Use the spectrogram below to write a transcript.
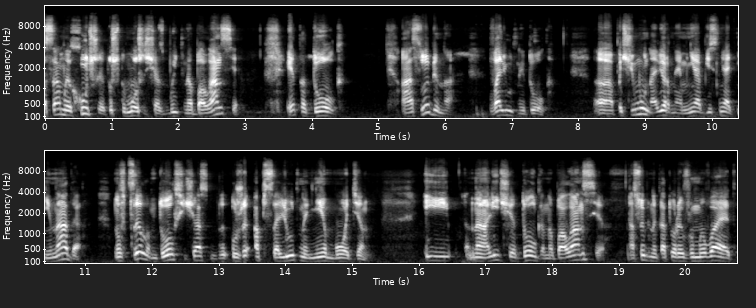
самое худшее, то, что может сейчас быть на балансе, это долг. А особенно валютный долг. Э, почему, наверное, мне объяснять не надо, но в целом долг сейчас уже абсолютно не моден. И наличие долга на балансе, особенно который вымывает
